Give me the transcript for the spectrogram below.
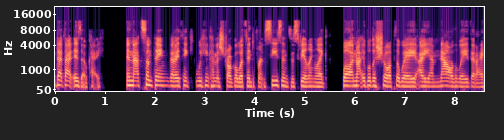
that that is okay. And that's something that I think we can kind of struggle with in different seasons is feeling like, well, I'm not able to show up the way I am now, the way that I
